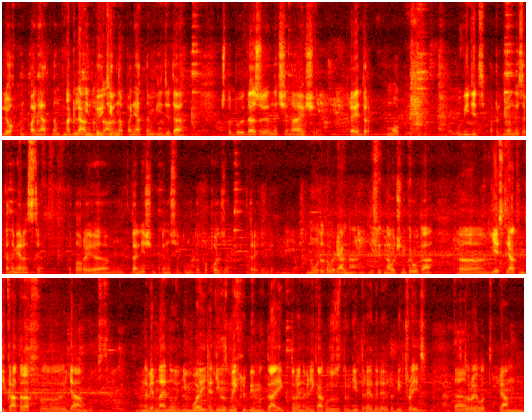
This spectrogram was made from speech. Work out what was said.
легком, понятном, Наглядном, интуитивно понятном виде, да, чтобы даже начинающий трейдер мог увидеть определенные закономерности, которые м, в дальнейшем принесут ему только пользу в трейдинге. Ну вот это реально действительно очень круто. Э, Есть ряд индикаторов. Э, Я вот, наверное, ну и мой, один из моих любимых, да, и который наверняка пользуются другие трейдеры, это Big Trade, Да. которые вот прям,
